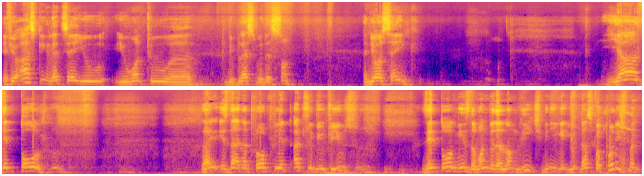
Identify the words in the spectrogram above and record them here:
If you're asking, let's say you, you want to uh, be blessed with a son, and you're saying, Ya tall. Right? Is that an appropriate attribute to use? tall means the one with a long reach, meaning you, that's for punishment.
